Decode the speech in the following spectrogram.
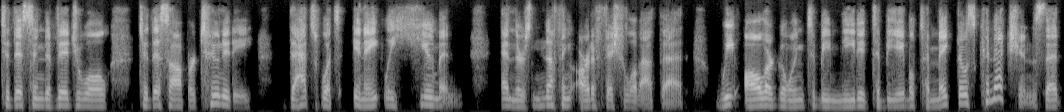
to this individual, to this opportunity, that's what's innately human. And there's nothing artificial about that. We all are going to be needed to be able to make those connections that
